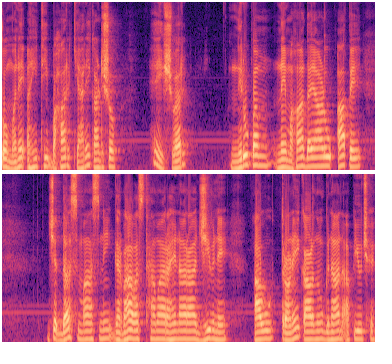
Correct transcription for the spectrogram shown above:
તો મને અહીંથી બહાર ક્યારે કાઢશો? હે ઈશ્વર, નિરૂપમ ને મહાદયાળુ આપે જે દસ માસની ગર્ભાવસ્થામાં રહેનારા જીવને આવું ત્રણેય કાળનું જ્ઞાન આપ્યું છે.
